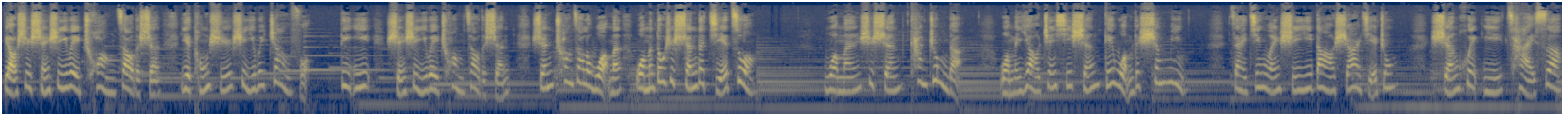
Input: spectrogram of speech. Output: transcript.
表示神是一位创造的神，也同时是一位丈夫。第一，神是一位创造的神，神创造了我们，我们都是神的杰作，我们是神看重的，我们要珍惜神给我们的生命。在经文十一到十二节中。神会以彩色、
